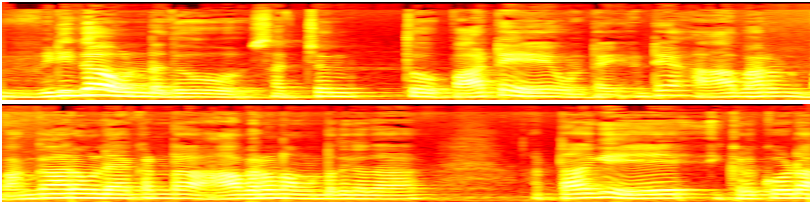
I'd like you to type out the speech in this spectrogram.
విడిగా ఉండదు సత్యంతో పాటే ఉంటాయి. అంటే ఆభరణం బంగారం లేకుండా ఆభరణం ఉండదు కదా. అట్లాగే ఇక్కడ కూడా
